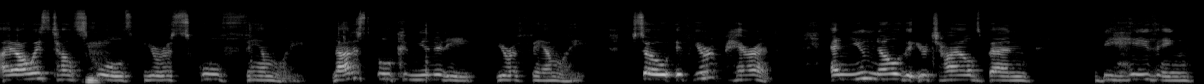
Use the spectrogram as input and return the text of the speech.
I always tell Mm. schools, you're a school family, not a school community, you're a family. So if you're a parent and you know that your child's been behaving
